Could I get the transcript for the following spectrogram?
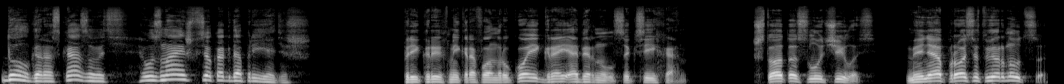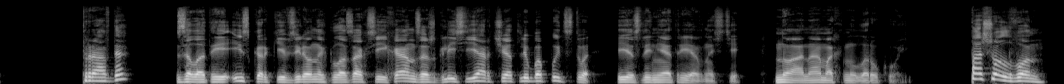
«Долго рассказывать. Узнаешь все, когда приедешь». Прикрыв микрофон рукой, Грей обернулся к Сейхан. «Что-то случилось. Меня просят вернуться». «Правда?» Золотые искорки в зеленых глазах Сейхан зажглись ярче от любопытства, если не от ревности. Но она махнула рукой. «Пошел вон!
